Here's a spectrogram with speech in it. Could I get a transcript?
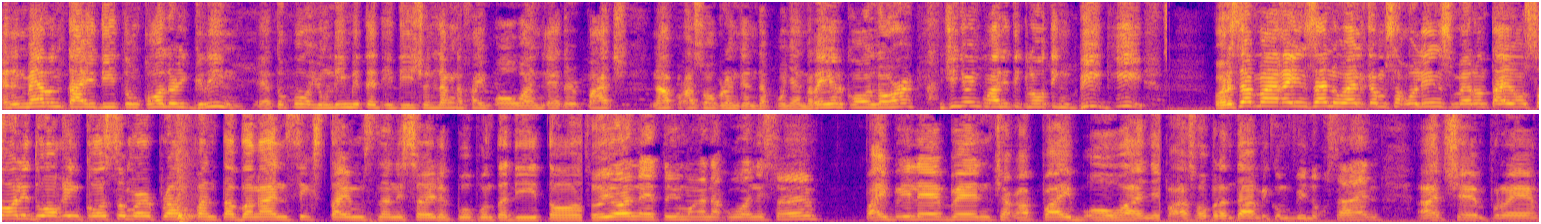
And then meron tayo ditong color green. Ito po, yung limited edition lang na 501 leather patch. Napaka sobrang ganda po niyan. Rare color, genuine quality clothing, Big E. What is up mga kainsan? Welcome sa Collins. Meron tayong solid walking customer from Pantabangan. Six times na ni Sir nagpupunta dito. So yon, ito yung mga nakuha ni Sir. 511 tsaka 501. Pa sobrang dami kong binuksan. At syempre,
